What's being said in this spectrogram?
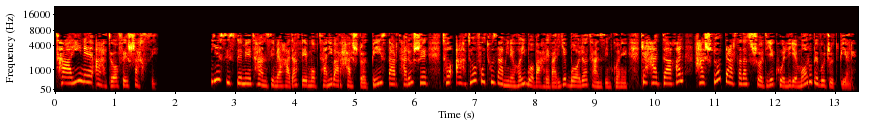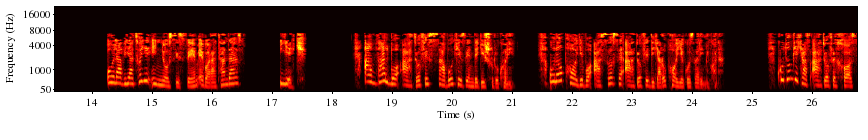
تعیین اهداف شخصی یه سیستم تنظیم هدف مبتنی بر 80 20 در تلاش تا اهداف و تو زمینه هایی با بهرهوری بالا تنظیم کنه که حداقل 80 درصد از شادی کلی ما رو به وجود بیاره. اولویت های این نوع سیستم عبارتند از یک اول با اهداف سبک زندگی شروع کنیم. اونا پایه و اساس اهداف دیگر رو پایه گذاری می‌کنن. کدوم یک از اهداف خاص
